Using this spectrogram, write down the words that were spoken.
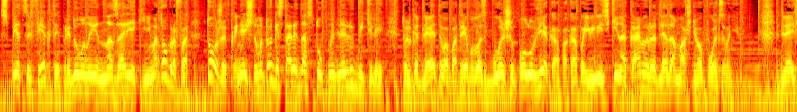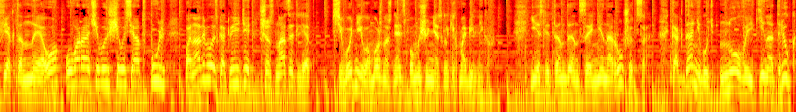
Спецэффекты, придуманные на заре кинематографа, тоже в конечном итоге стали доступны для любителей. Только для этого потребовалось больше полувека, пока появились кинокамеры для домашнего пользования. Для эффекта Нео, уворачивающегося от пуль, понадобилось, как видите, 16 лет – Сегодня его можно снять с помощью нескольких мобильников. Если тенденция не нарушится, когда-нибудь новый кинотрюк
